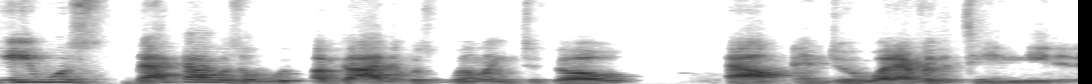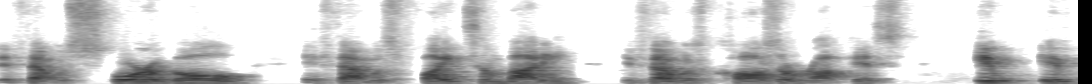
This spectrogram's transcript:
he was, that guy was a, a guy that was willing to go out and do whatever the team needed. If that was score a goal, if that was fight somebody, if that was cause a ruckus, it, it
